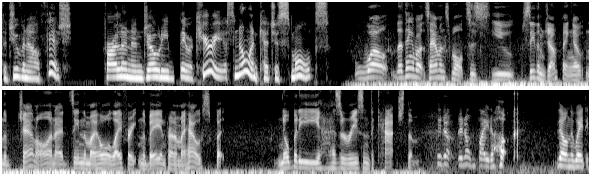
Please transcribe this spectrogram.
the juvenile fish, Farlyn and Jody, they were curious. No one catches smolts. Well, the thing about salmon smolts is you see them jumping out in the channel, and I'd seen them my whole life right in the bay in front of my house, but nobody has a reason to catch them. They don't. They don't bite a hook. The only way to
